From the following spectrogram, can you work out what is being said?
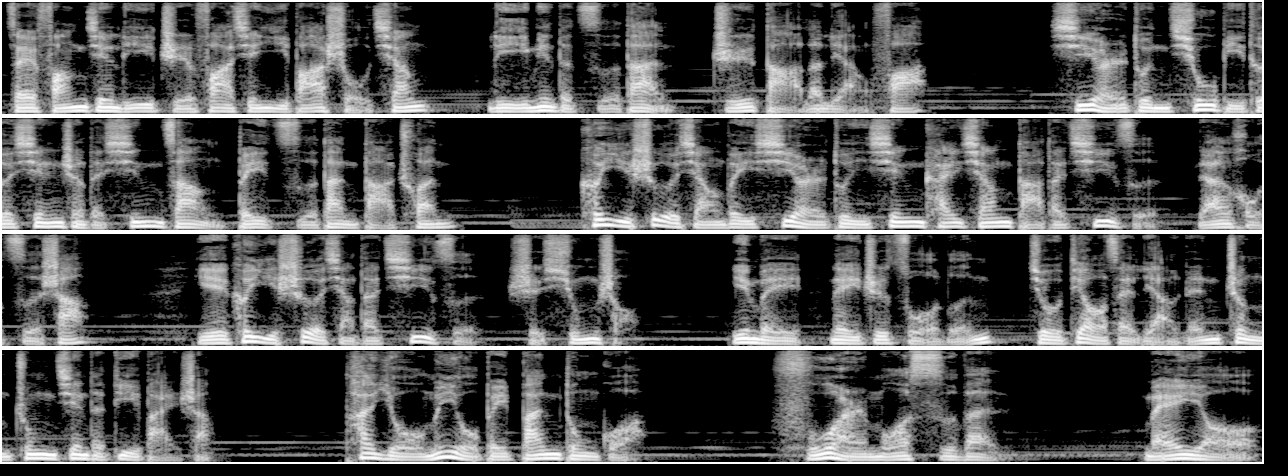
在房间里只发现一把手枪，里面的子弹只打了两发。希尔顿·丘比特先生的心脏被子弹打穿，可以设想为希尔顿先开枪打他妻子，然后自杀；也可以设想他妻子是凶手，因为那只左轮就掉在两人正中间的地板上。他有没有被搬动过？福尔摩斯问。没有，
